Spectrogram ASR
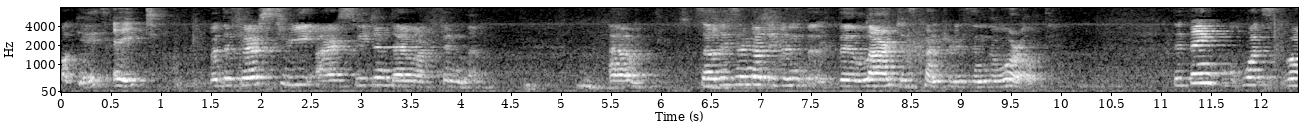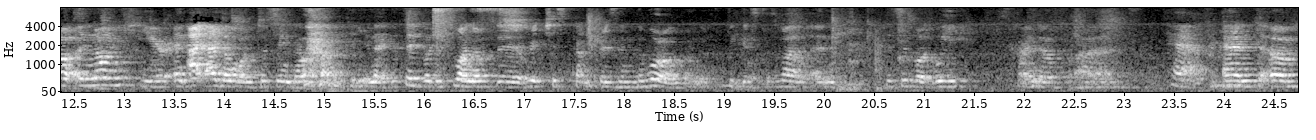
Okay, it's eight, but the first three are Sweden, Denmark, Finland. Um, so these are not even the, the largest countries in the world. The thing, what's well known here, and I, I, don't want to single out the United States, but it's one of the richest countries in the world, one of the biggest as well, and this is what we kind of uh, have. And um,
